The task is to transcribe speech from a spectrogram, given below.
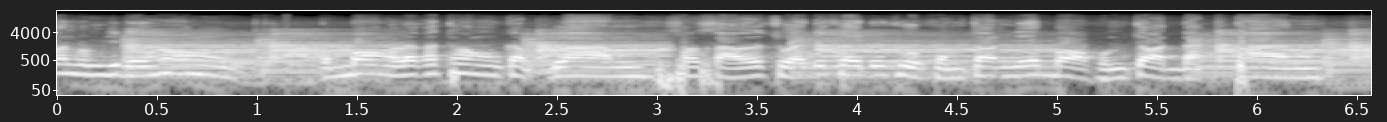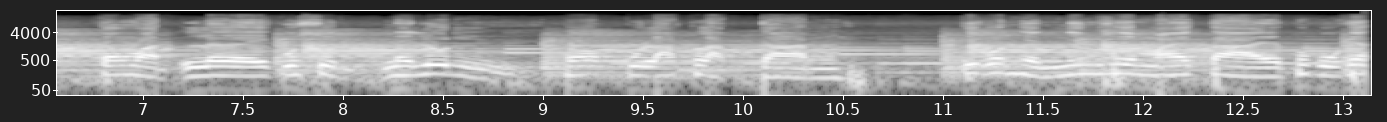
วันผมอยู่ในห้องกับบ้องแล้วก็ท่องกับราม สาวๆสวยที่เคยดูถูกผมตอนนี้บอกผมจอดดักทาง จังหวัดเลยกูสุดในรุ่น เพราะกูรักหลักการ ที่คนเห็นนี่ไม่ใช่ไม้ตายพวกกูแค่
